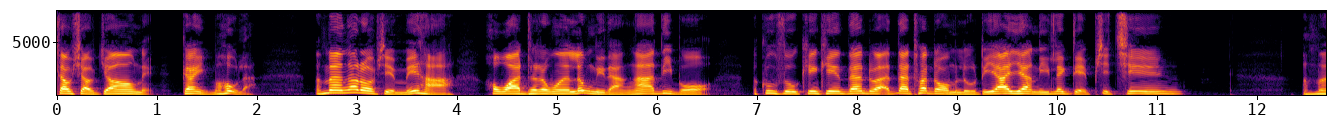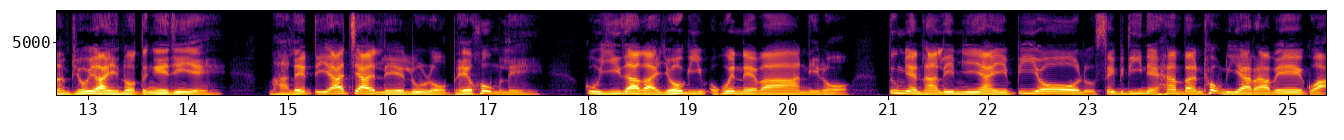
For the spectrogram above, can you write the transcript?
ဆောက်ရှောက်ကြောင်းနဲ့ဂိုင်းမဟုတ်လားအမှန်ကတော့ဖြစ်မင်းဟာဟဝါဒရဝန်လုံနေတာငါအသိပေါ့အခုဆိုခင်ခင်တန်းတော့အသက်ထွက်တော်မလို့တရားရနေလိုက်တဲ့ဖြစ်ချင်းအမှန်ပြောရရင်တော့တငယ်ချင်းရဲ့ငါလဲတရားကြလေလို့တော့ဘယ်ဟုတ်မလဲကိုကြီးသားကယောဂီအဝတ်နဲ့ပါနေတော့ သူ့မျက်နှာလေးမြင်ရရင်ပြီးရောလို့စိတ်ပတိနဲ့ဟန်ပန်ထုတ်နေရတာပဲကွာ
